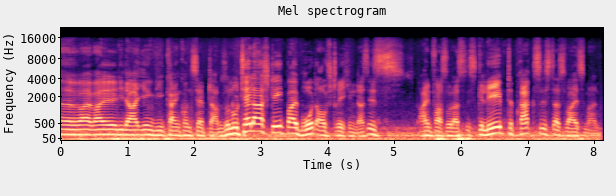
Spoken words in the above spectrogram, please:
äh, weil, weil die da irgendwie kein Konzept haben. So Nutella steht bei Brotaufstrichen. Das ist einfach so. Das ist gelebte Praxis, das weiß man.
